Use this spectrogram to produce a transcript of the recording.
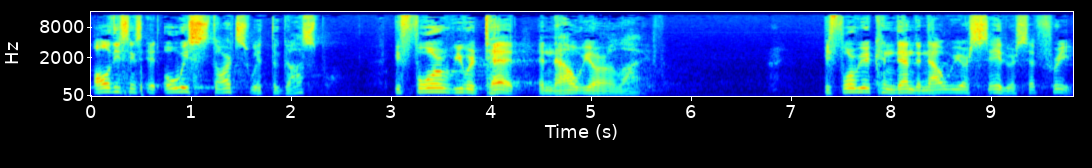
all these things, it always starts with the gospel. Before we were dead and now we are alive. Before we were condemned and now we are saved, we are set free.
